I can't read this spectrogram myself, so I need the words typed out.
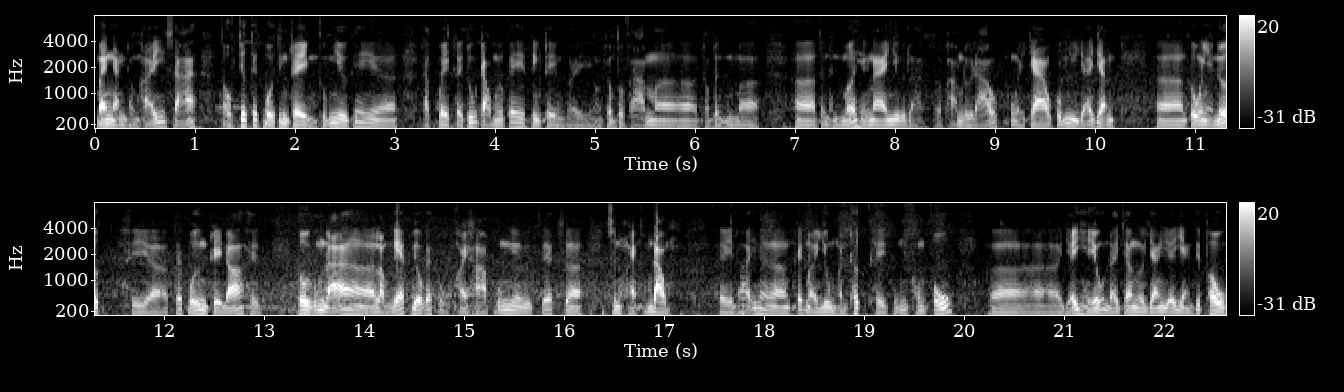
ban ngành đồng thể xã tổ chức các buổi tuyên truyền cũng như cái ờ, đặc biệt là chú trọng vào cái tuyên truyền về phòng chống tội phạm ờ, trong tình ờ, tình hình mới hiện nay như là tội phạm lừa đảo, công nghệ cao cũng như giải danh cơ quan nhà nước. Thì các buổi tuyên truyền đó thì tôi cũng đã lồng ghép vô các cuộc hội họp cũng như các sinh hoạt cộng đồng. Thì đấy các nội dung, hình thức thì cũng phong phú dễ hiểu để cho người dân dễ dàng tiếp thu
